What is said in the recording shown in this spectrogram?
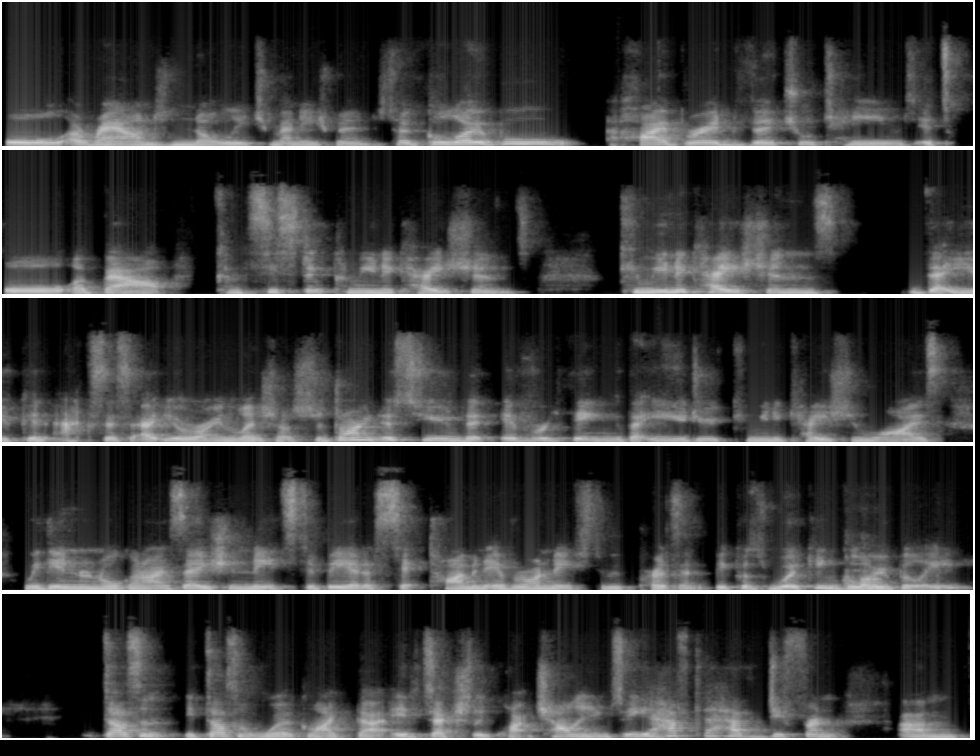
all around knowledge management. So, global hybrid virtual teams, it's all about consistent communications, communications that you can access at your own leisure. So, don't assume that everything that you do communication wise within an organization needs to be at a set time and everyone needs to be present because working uh-huh. Doesn't it doesn't work like that it's actually quite challenging so you have to have different um,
